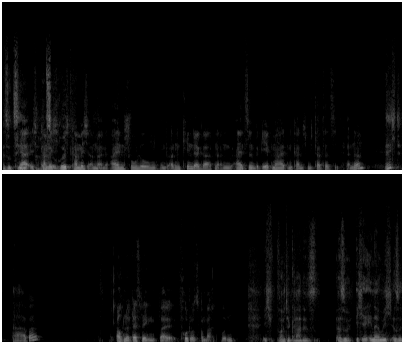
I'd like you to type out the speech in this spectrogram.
Also zehn ja, ich kann, mich, ich kann mich an meine Einschulung und an den Kindergarten, an einzelne Begebenheiten kann ich mich tatsächlich erinnern. Echt? Aber auch nur deswegen, weil Fotos gemacht wurden. Ich wollte gerade, also ich erinnere mich, also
